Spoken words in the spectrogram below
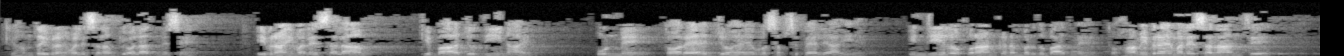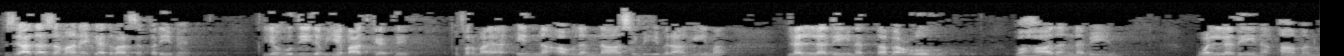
کہ ہم تو ابراہیم علیہ السلام کی اولاد میں سے ہیں۔ ابراہیم علیہ السلام کے بعد جو دین آئے ان میں توریت جو ہے وہ سب سے پہلے آئی ہے۔ انجیل اور قرآن کا نمبر تو بعد میں ہے۔ تو ہم ابراہیم علیہ السلام سے زیادہ زمانے کے اعتبار سے قریب ہے یہودی جب یہ بات کہتے تو فرمایا، ان اولن ناصب ابراہیم للدین وحادن نبی ولدین آمن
